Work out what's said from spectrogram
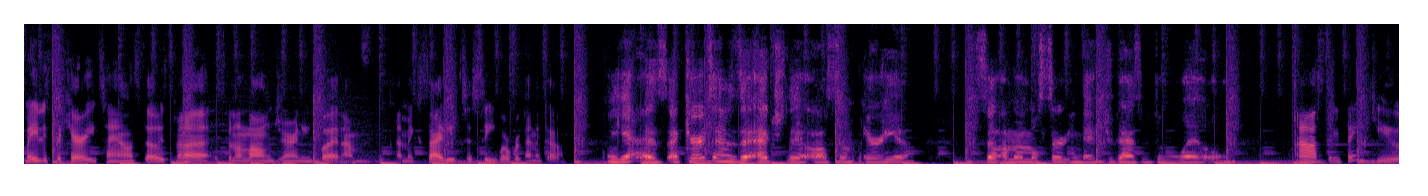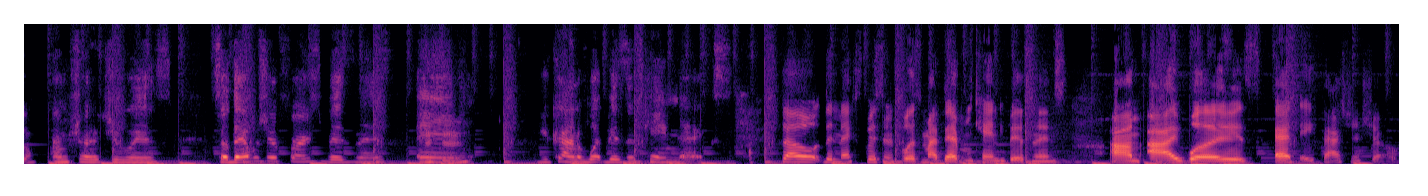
made it to Carytown. So it's been a it's been a long journey, but I'm I'm excited to see where we're gonna go. Yes, uh, Carytown is actually an awesome area. So I'm almost certain that you guys will do well. Awesome. Thank you. I'm sure that you is. So that was your first business. And mm-hmm. you kind of, what business came next? So the next business was my Bedroom Kandi business. Um, I was at a fashion show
